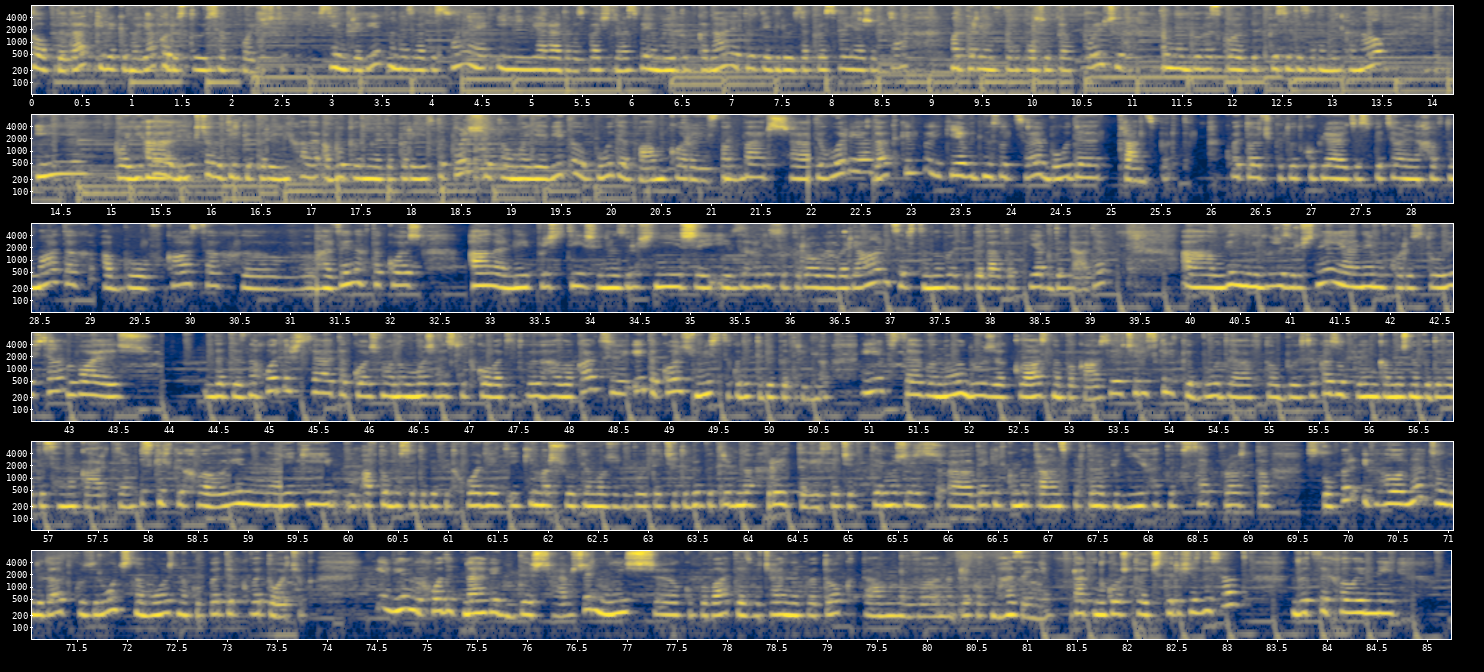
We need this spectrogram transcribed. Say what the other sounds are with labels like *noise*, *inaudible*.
топ додатків, якими я користуюся в Польщі. Всім привіт! Мене звати Соня і я рада вас бачити на своєму youtube каналі. Тут я ділюся про своє життя, материнство та життя в Польщі. Тому обов'язково підписуйтеся на мій канал. І поїхали. А, якщо ви тільки переїхали або плануєте переїзд до Польщі, то моє відео буде вам корисно. Перша категорія додатків, які я віднесу, це буде транспорт. Квиточки тут купляються в спеціальних автоматах або в касах, е, в магазинах також. Але найпростіший, найзручніший і взагалі суперовий варіант це встановити додаток як до ряди. Він мені дуже зручний, я ним користуюся. Буваєш, де ти знаходишся, також воно може відслідковувати твою геолокацію і також місце, куди тобі потрібно. І все воно дуже класно показує, через скільки буде автобус, яка зупинка можна подивитися на карті, скільки хвилин, які автобуси тобі підходять, які маршрути можуть бути, чи тобі потрібно пройтися, чи ти можеш е, декількома транспортами під'їхати. Все просто супер. І головне в цьому додатку зручно можна купити квиточок. І він виходить навіть дешевше, ніж е, купувати звичайний квиток там в, наприклад, магазині. Так він коштує 4,60 20-хвилинний,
